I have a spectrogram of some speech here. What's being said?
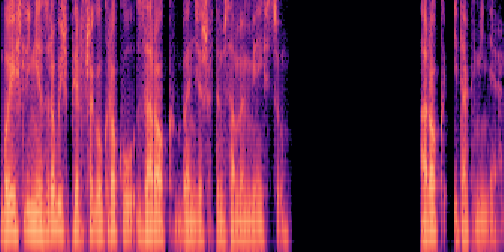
Bo jeśli nie zrobisz pierwszego kroku, za rok będziesz w tym samym miejscu. A rok i tak minie.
